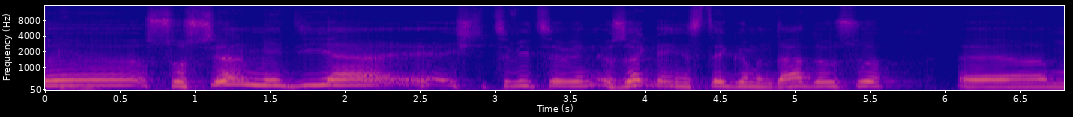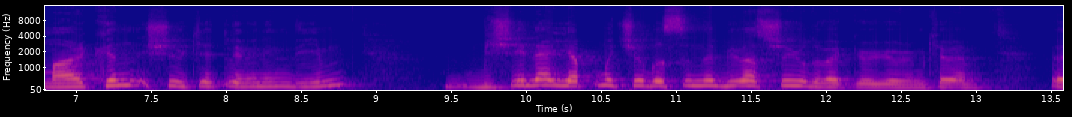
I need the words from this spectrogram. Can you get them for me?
e, sosyal medya e, işte Twitter'ın özellikle Instagram'ın daha doğrusu e, markın şirketlerinin diyeyim bir şeyler yapma çabasını biraz şey olarak görüyorum Kerem. E,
